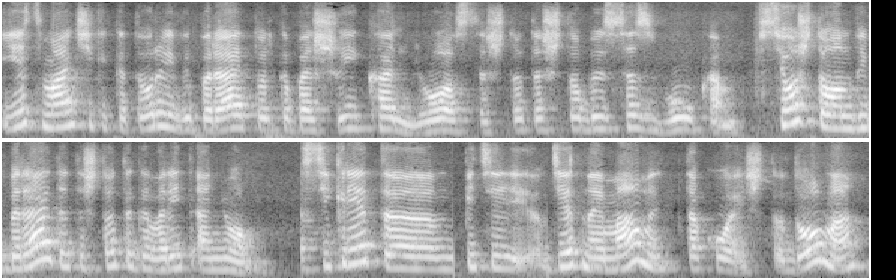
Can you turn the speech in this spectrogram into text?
Есть мальчики, которые выбирают только большие колеса, что-то, чтобы со звуком. Все, что он выбирает, это что-то говорит о нем. Секрет э, пятидетной мамы такой, что дома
